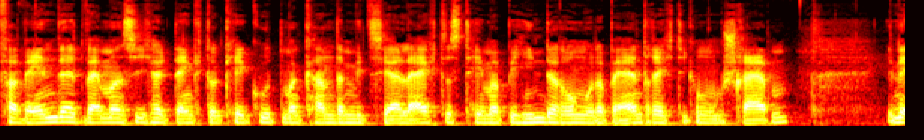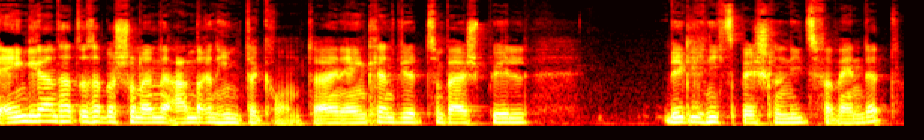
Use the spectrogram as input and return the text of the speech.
verwendet, weil man sich halt denkt, okay, gut, man kann damit sehr leicht das Thema Behinderung oder Beeinträchtigung umschreiben. In England hat das aber schon einen anderen Hintergrund. In England wird zum Beispiel wirklich nicht Special Needs verwendet.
